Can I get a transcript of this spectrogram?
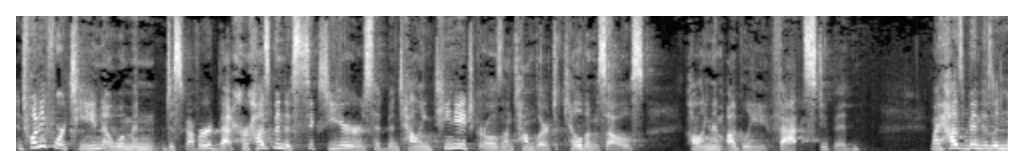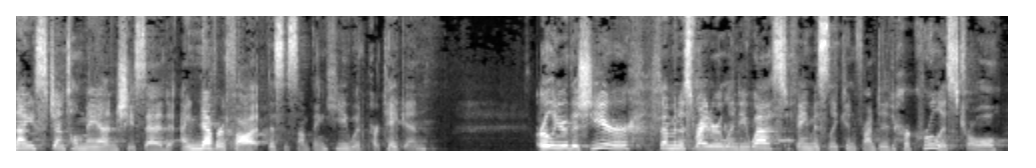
In 2014, a woman discovered that her husband of six years had been telling teenage girls on Tumblr to kill themselves, calling them ugly, fat, stupid. My husband is a nice, gentle man, she said. I never thought this is something he would partake in. Earlier this year, feminist writer Lindy West famously confronted her cruelest troll,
